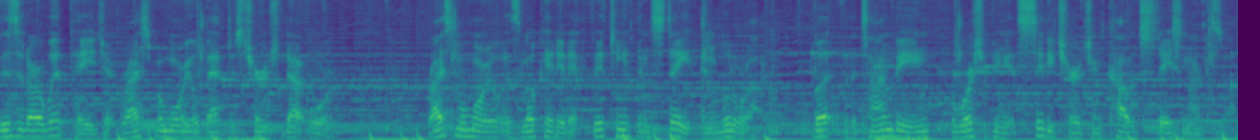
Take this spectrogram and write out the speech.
visit our webpage at ricememorialbaptistchurch.org. Rice Memorial is located at 15th and State in Little Rock, but for the time being, we're worshiping at City Church in College Station, Arkansas.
